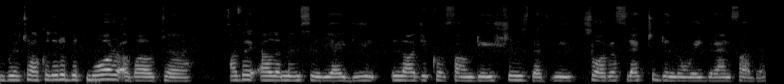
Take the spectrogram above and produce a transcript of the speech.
We'll talk a little bit more about uh, other elements in the ideological foundations that we saw reflected in the way grandfather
